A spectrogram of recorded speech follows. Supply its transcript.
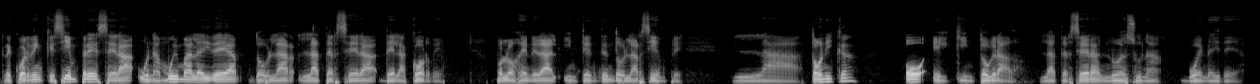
recuerden que siempre será una muy mala idea doblar la tercera del acorde. Por lo general, intenten doblar siempre la tónica o el quinto grado. La tercera no es una buena idea.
